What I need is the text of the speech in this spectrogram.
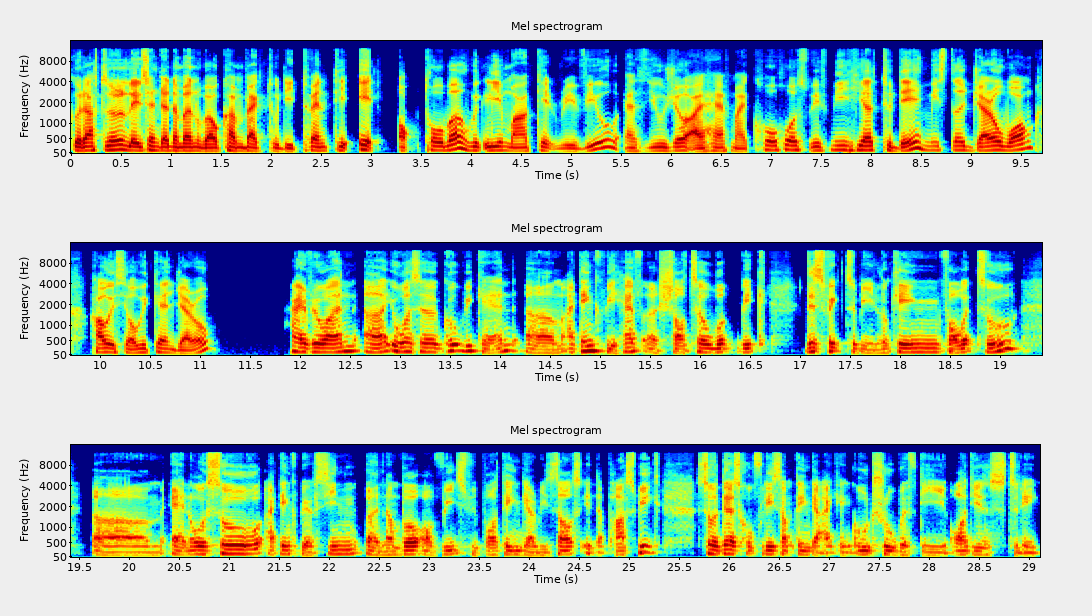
Good afternoon, ladies and gentlemen. Welcome back to the 28th October weekly market review. As usual, I have my co-host with me here today, Mr. Gerald Wong. How is your weekend, Gerald? Hi everyone. Uh, it was a good weekend. Um, I think we have a shorter work week this week to be looking forward to. Um, and also, I think we have seen a number of REITs reporting their results in the past week. So that's hopefully something that I can go through with the audience today.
